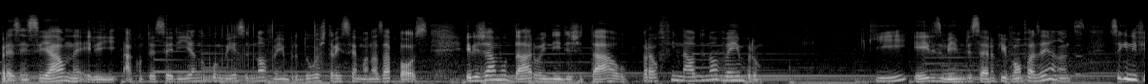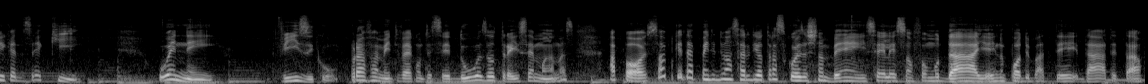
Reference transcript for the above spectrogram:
presencial, né, ele aconteceria no começo de novembro, duas, três semanas após. Eles já mudaram o Enem digital para o final de novembro, que eles mesmos disseram que vão fazer antes. Significa dizer que o Enem físico provavelmente vai acontecer duas ou três semanas após, só porque depende de uma série de outras coisas também. Se a eleição for mudar e aí não pode bater data e tal.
